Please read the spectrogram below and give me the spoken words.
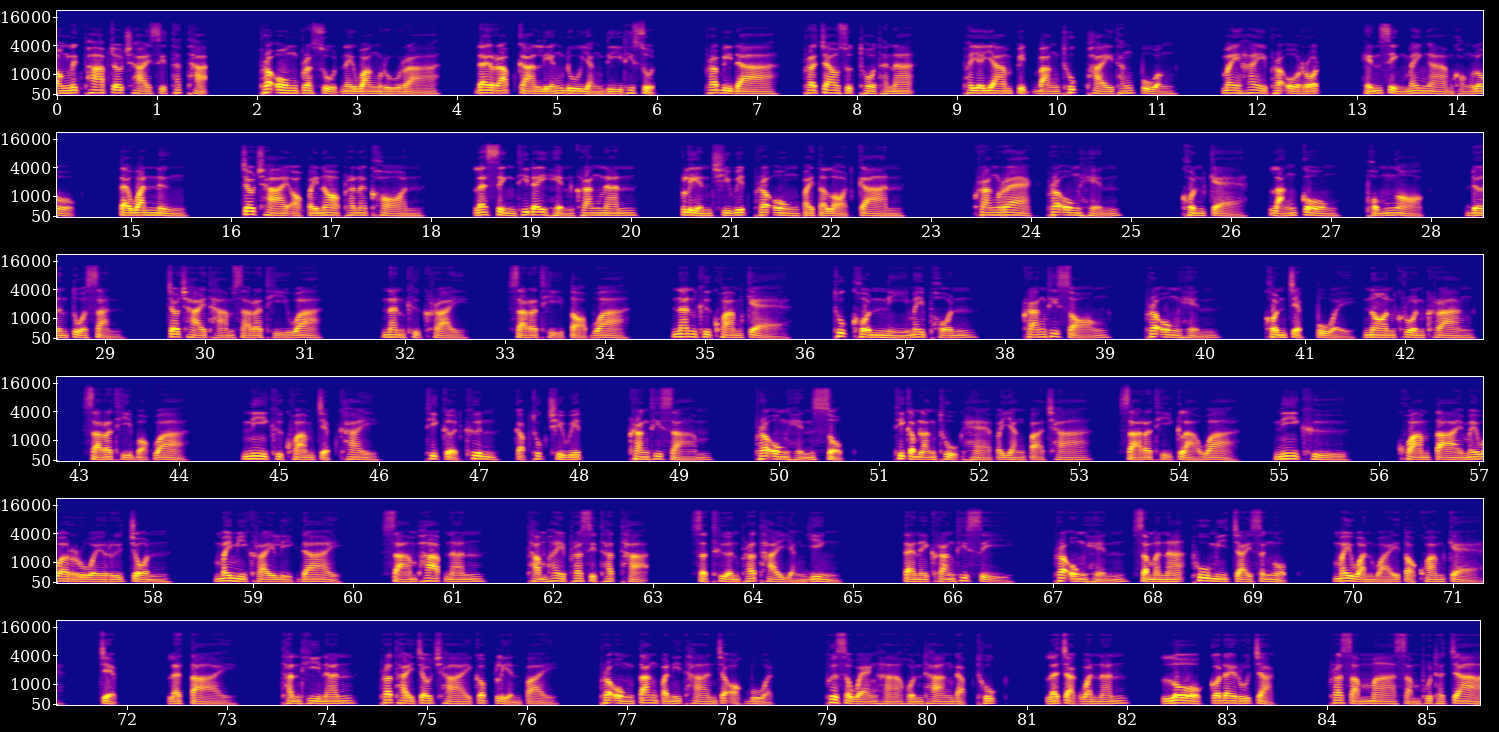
ลองนึกภาพเจ้าชายสิทธัตถะ พระองค์ประสูติในวังหรูหรา ได้รับการเลี้ยงดูอย่างดีที่สุด พระบิดา พระเจ้าสุดโททนะ พยายามปิดบังทุกภัยทั้งปวง ไม่ให้พระโอรสเห็นสิ่งไม่งามของโลก แต่วันหนึ่ง เจ้าชายออกไปนอกพระนคร และสิ่งที่ได้เห็นครั้งนั้น เปลี่ยนชีวิตพระองค์ไปตลอดกาล ครั้งแรกพระองค์เห็น คนแก่ หลังโกง ผมงอก เดินตัวสั่น จ้าชายถามสารถีว่า นั่นคือใคร สารถีตอบว่า นั่นคือความแก่ ทุกคนหนีไม่พ้น ครั้งที่สอง พระองค์เห็น คนเจ็บป่วย นอนครวญคราง สารถีบอกว่า นี่คือความเจ็บไข้ ที่เกิดขึ้นกับทุกชีวิต ครั้งที่สามพระองค์เห็นศพที่กำลังถูกแห่ไปยังป่าช้า สารถีกล่าวว่า นี่คือ ความตายไม่ว่ารวยหรือจน ไม่มีใครหลีกได้สามภาพนั้นทำให้พระสิทธัตถะสะเทือนพระทัยอย่างยิ่ง แต่ในครั้งที่สี่พระองค์เห็นสมณะผู้มีใจสงบ ไม่หวั่นไหวต่อความแก่ เจ็บ และตาย ทันทีนั้น พระทัยเจ้าชายก็เปลี่ยนไป พระองค์ตั้งปณิธานจะออกบวช เพื่อแสวงหาหนทางดับทุกข์ และจากวันนั้น โลกก็ได้รู้จัก พระสัมมาสัมพุทธเจ้า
